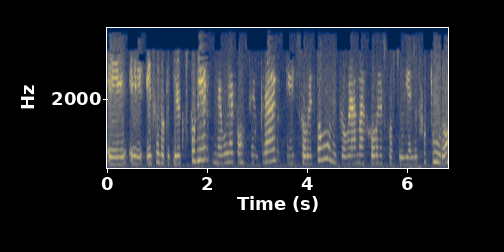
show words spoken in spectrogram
Eh, eh, eso es lo que quiero exponer. Me voy a concentrar eh, sobre todo en el programa Jóvenes Construyendo el Futuro,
